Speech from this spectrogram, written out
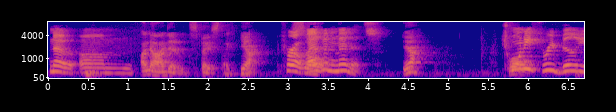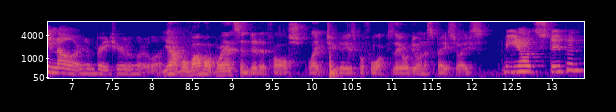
No, um, I know I did it with space thing. Yeah, for So- 11 minutes. yeah, Well- $23 billion, dollars, I'm pretty sure is what it was. yeah. Well, Robert Branson did it for like two days before because they were doing a space race. But you know what's stupid?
